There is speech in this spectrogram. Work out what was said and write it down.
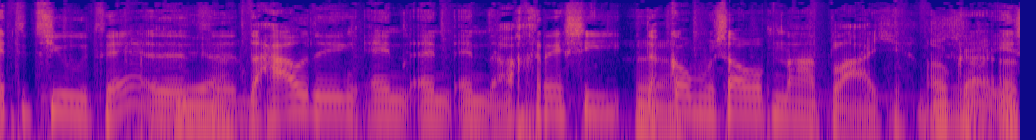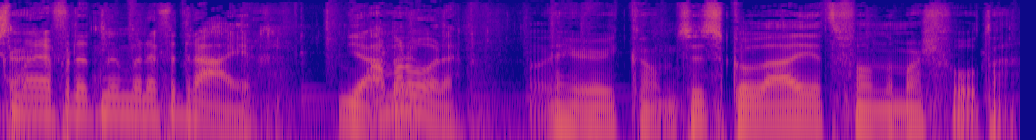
attitude, hè? Ja. de houding en, en, en de agressie. Ja. Daar komen we zo op na het plaatje. Dus, Oké, eh, eerst maar even dat nummer even draaien. Ja, Laat maar horen. Here he comes. Dit is Goliath van de Mars Volta.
